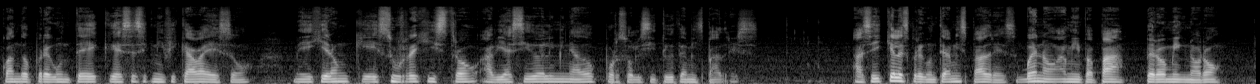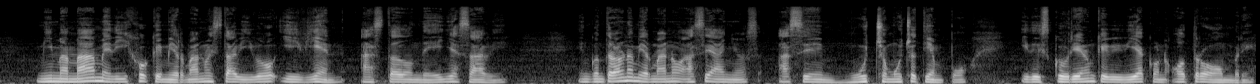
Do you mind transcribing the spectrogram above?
Cuando pregunté qué se significaba eso, me dijeron que su registro había sido eliminado por solicitud de mis padres. Así que les pregunté a mis padres, bueno, a mi papá, pero me ignoró. Mi mamá me dijo que mi hermano está vivo y bien, hasta donde ella sabe. Encontraron a mi hermano hace años, hace mucho, mucho tiempo, y descubrieron que vivía con otro hombre.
